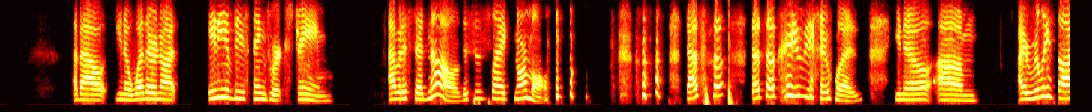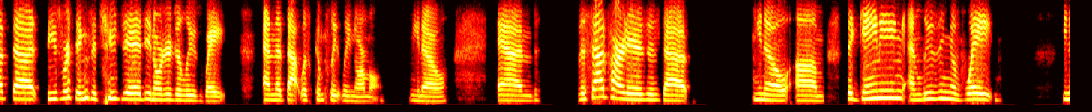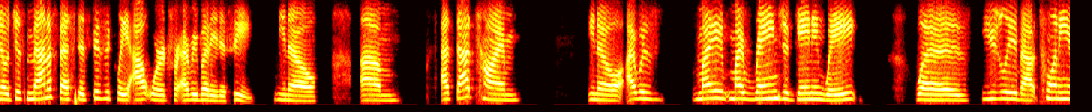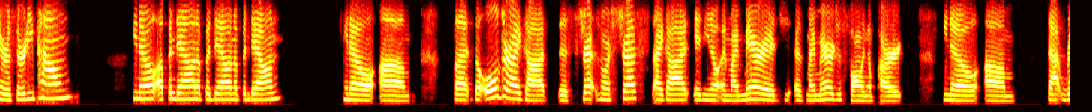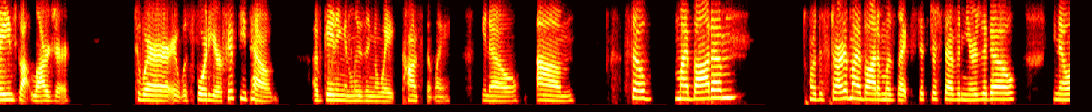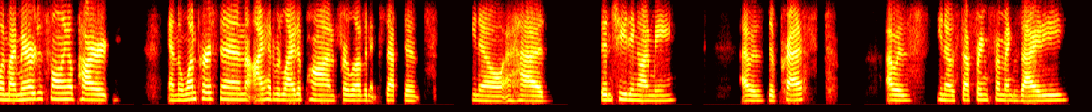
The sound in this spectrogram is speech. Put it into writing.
about, you know, whether or not any of these things were extreme, I would have said, no, this is like normal. that's that's how crazy I was. You know, um, I really thought that these were things that you did in order to lose weight, and that that was completely normal. You know, and the sad part is is that you know um, the gaining and losing of weight you know just manifested physically outward for everybody to see you know? Um, at that time you know i was my my range of gaining weight was usually about 20 or 30 pounds you know up and down up and down up and down you know? Um, but the older I got, the stress, more stress I got in, you know, in my marriage, as my marriage is falling apart, you know, um, that range got larger to where it was 40 or 50 pounds of gaining and losing the weight constantly, you know. Um, so my bottom or the start of my bottom was like six or seven years ago, you know, when my marriage was falling apart and the one person I had relied upon for love and acceptance, you know, had been cheating on me. I was depressed. I was, you know, suffering from anxiety.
